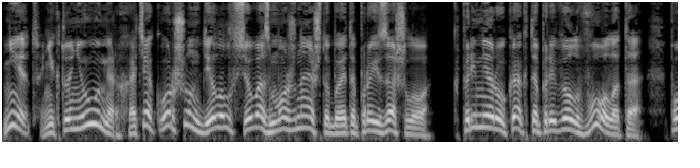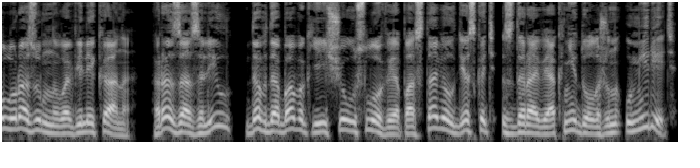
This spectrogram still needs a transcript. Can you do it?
Нет, никто не умер, хотя Коршун делал все возможное, чтобы это произошло. К примеру, как-то привел Волота, полуразумного великана, разозлил, да вдобавок еще условия поставил, дескать, здоровяк не должен умереть.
